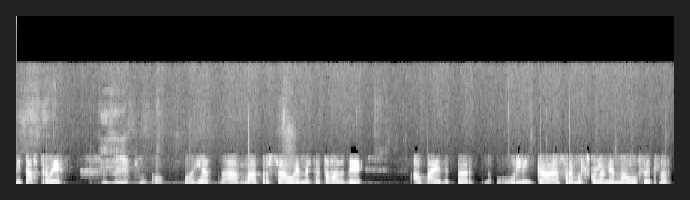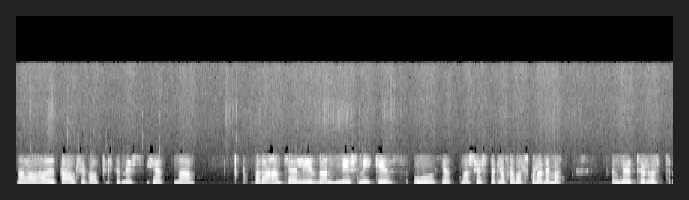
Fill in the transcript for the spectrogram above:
lítið aftur á við mm -hmm. og, og hérna maður bara sá um þetta hafði á bæði börn, úlinga, framhaldsskólanema og fullorna þá hafði þetta áhrif á til dæmis hérna bara andlega líðan, mismikið og hérna sérstaklega framhaldsskólanema um leið tölvert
